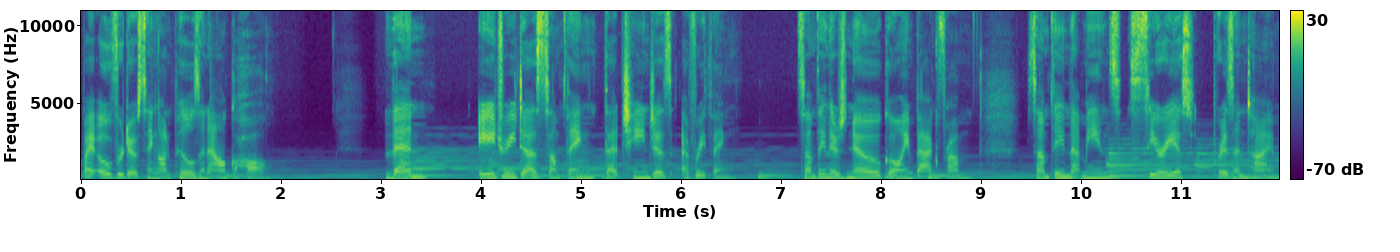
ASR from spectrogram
by overdosing on pills and alcohol. Then, Adree does something that changes everything. Something there's no going back from. Something that means serious prison time.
